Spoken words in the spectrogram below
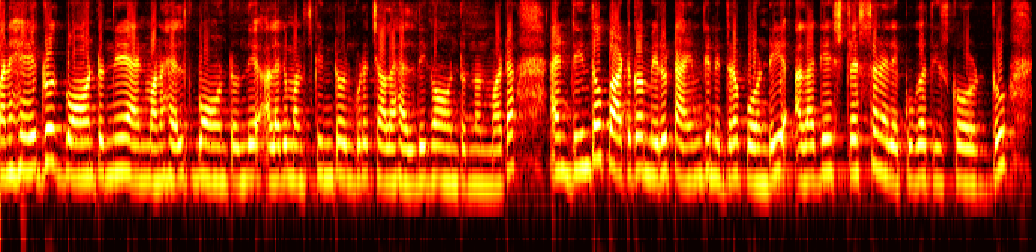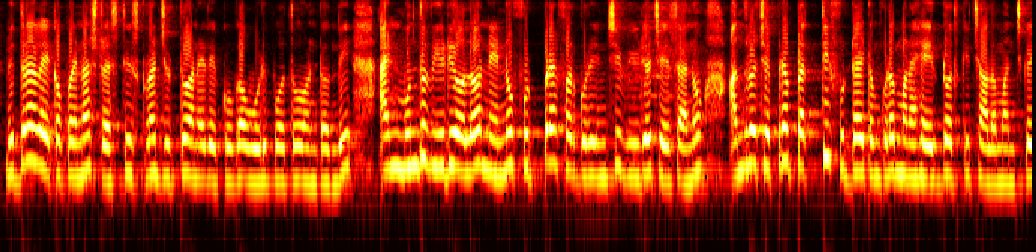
మన హెయిర్ గ్రోత్ బాగుంటుంది అండ్ మన హెల్త్ బాగుంటుంది. అలాగే మన స్కిన్ టోన్ కూడా చాలా హెల్తీగా ఉంటుంది అనమాట అండ్ దీంతో పాటుగా మీరు టైంకి నిద్రపోండి. అలాగే స్ట్రెస్ అనేది ఎక్కువగా తీసుకోవద్దు. నిద్ర లేకపోయినా స్ట్రెస్ తీసుకున్న జుట్టు అనేది ఎక్కువగా ఊడిపోతూ ఉంటుంది. అండ్ ముందు వీడియోలో నేను ఫుడ్ ప్రెఫర్ గురించి వీడియో చేశాను. అందులో చెప్పిన ప్రతి ఫుడ్ ఐటమ్ కూడా మన హెయిర్ గ్రోత్కి చాలా మంచిగా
